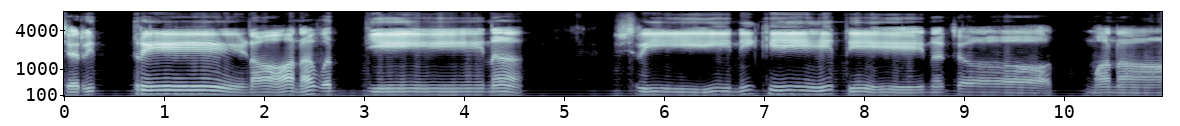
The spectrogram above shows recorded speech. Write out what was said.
चरित्रेणानवद्येन श्रीनिकेतेन चात्मना।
